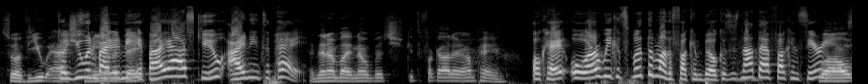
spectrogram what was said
So if you ask Because you me invited me. date, If I ask you, I need to pay. and then I'm like, no, bitch, get the fuck out of here. I'm paying. Okay, or we could split the motherfucking bill because it's not that fucking serious. Well,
